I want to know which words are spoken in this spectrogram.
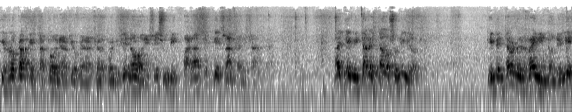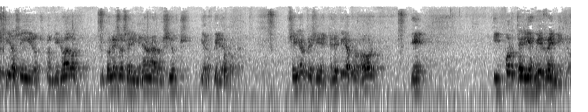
Y Roca está todo en el archivo general. Después dice, no, dice, es un disparate, ¿qué zanja ni zanja? Hay que imitar a Estados Unidos, que inventaron el Remington de 10 tiros seguidos, continuados, y con eso se eliminaron a los Sioux y a los pies de Roca. Señor presidente, le pido por favor que importe 10.000 Remington.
